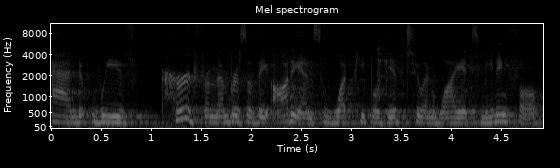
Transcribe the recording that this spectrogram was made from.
and we've heard from members of the audience what people give to and why it's meaningful.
